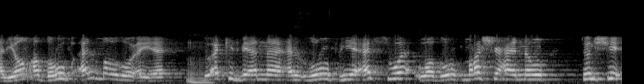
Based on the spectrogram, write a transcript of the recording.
اليوم الظروف الموضوعية تؤكد بأن الظروف هي اسوء وظروف مرشحة أنه تنشئ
